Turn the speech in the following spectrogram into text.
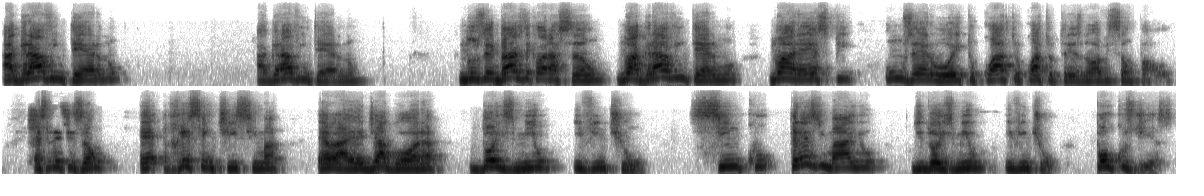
Agravo interno, agravo interno, nos embargos de declaração, no agravo interno, no ARESP 10844339 São Paulo. Essa decisão é recentíssima, ela é de agora, 2021. 5, 3 de maio de 2021. Poucos dias.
